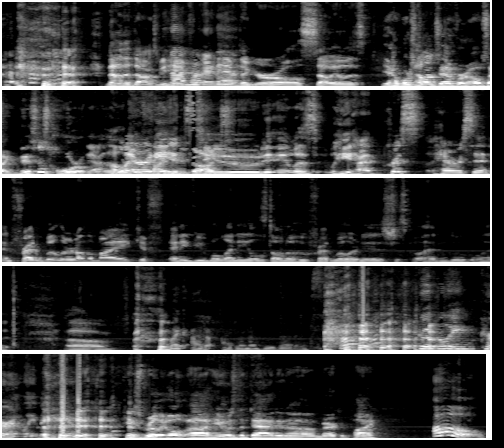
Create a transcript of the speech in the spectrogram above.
None of the dogs behaved None for of any of the girls, so it was Yeah, worst Hell- dogs ever. I was like, this is horrible. yeah, Where do we find hilarity these ensued. It was we had Chris Harrison and Fred Willard on the mic. If any of you millennials don't know who Fred Willard is, just go ahead and Google it. Um, i'm like I don't, I don't know who that is googling currently thank you He's really old. Uh, he was the dad in uh, American Pie. oh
